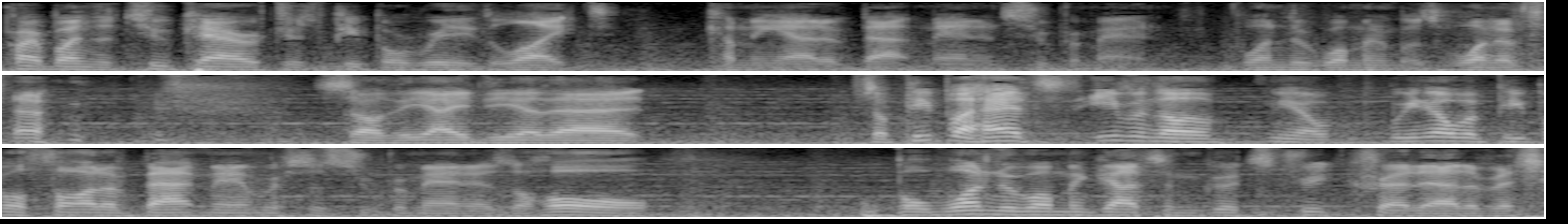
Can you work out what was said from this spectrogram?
probably one of the two characters people really liked coming out of Batman and Superman. Wonder Woman was one of them. so the idea that so people had even though you know we know what people thought of Batman vs Superman as a whole. But Wonder Woman got some good street cred out of it,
